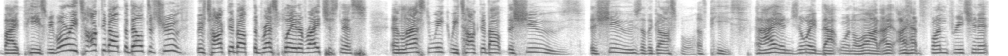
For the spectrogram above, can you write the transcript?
by piece. We've already talked about the belt of truth. We've talked about the breastplate of righteousness. And last week we talked about the shoes, the shoes of the gospel of peace. And I enjoyed that one a lot. I, I had fun preaching it.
